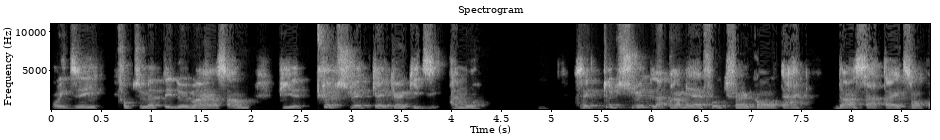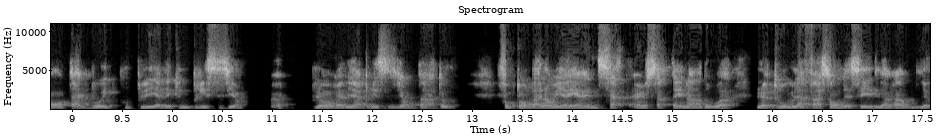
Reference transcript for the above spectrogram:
on lui dit, il faut que tu mettes tes deux mains ensemble. Puis il y a tout de suite quelqu'un qui dit, à moi. C'est tout de suite, la première fois qu'il fait un contact, dans sa tête, son contact doit être couplé avec une précision. Puis là, on revient à la précision de tantôt. Il faut que ton ballon y aille à, un certain endroit. Le trouve la façon d'essayer de le rendre là.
